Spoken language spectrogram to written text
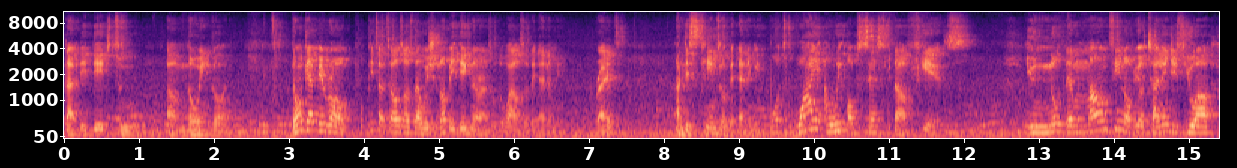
than they did to um, knowing God. Don't get me wrong, Peter tells us that we should not be ignorant of the wiles of the enemy, right? And the schemes of the enemy. But why are we obsessed with our fears? You know the mountain of your challenges, you are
